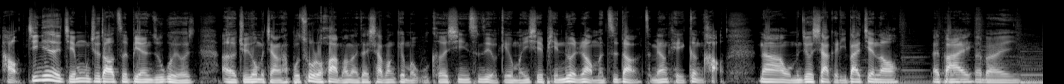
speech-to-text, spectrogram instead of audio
好，今天的节目就到这边。如果有呃觉得我们讲的还不错的话，麻烦在下方给我们五颗星，甚至有给我们一些评论，让我们知道怎么样可以更好。那我们就下个礼拜见喽，拜拜，拜拜。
